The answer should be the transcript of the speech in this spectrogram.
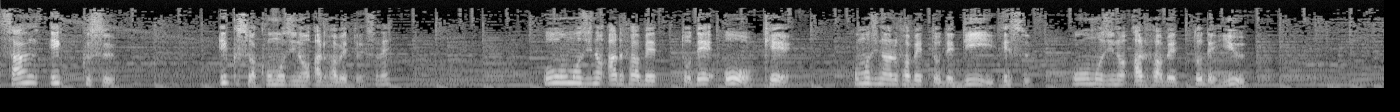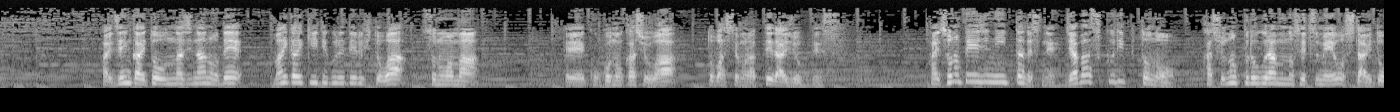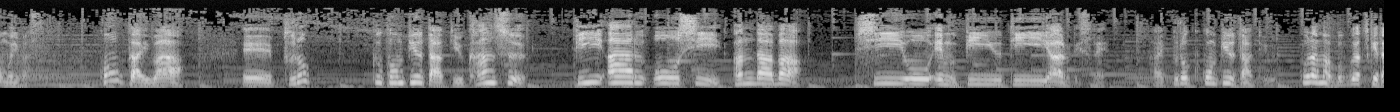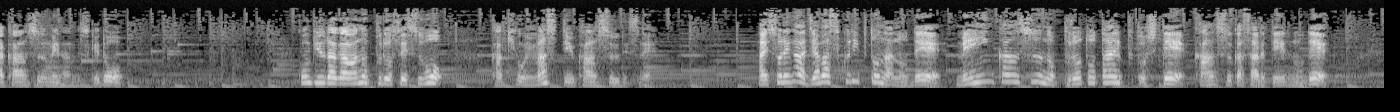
3x x は小文字のアルファベットですね。大文字のアルファベットで OK 小文字のアルファベットで DS 大文字のアルファベットで U はい、前回と同じなので、毎回聞いてくれてる人は、そのまま、えーここの箇所は飛ばしてもらって大丈夫です。はい、そのページに行ったですね、JavaScript の箇所のプログラムの説明をしたいと思います。今回は、えー proc computer っていう関数、proc アンダーバー computer ですね。はい、 proc computer という、これはまあ僕がつけた関数名なんですけど、コンピューター側のプロセスを書き込みますっていう関数ですね。はい、それが JavaScript なので、メイン関数のプロトタイプとして関数化されているので、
